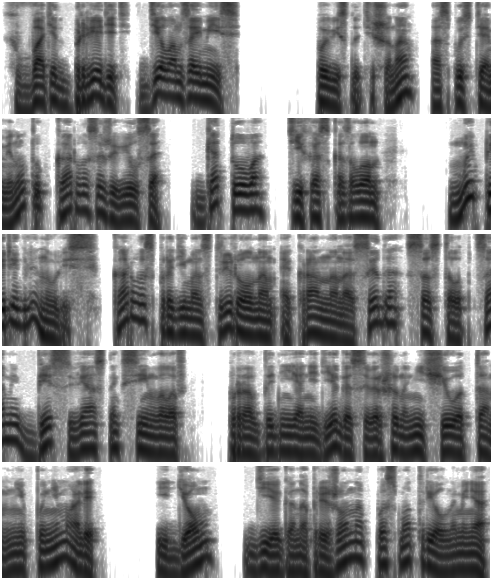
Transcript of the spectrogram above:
«Хватит бредить! Делом займись!» Повисла тишина, а спустя минуту Карлос оживился. «Готово!» – тихо сказал он. Мы переглянулись. Карлос продемонстрировал нам экран наноседа со столбцами бессвязных символов. Правда, ни я, ни Диего совершенно ничего там не понимали. «Идем?» Диего напряженно посмотрел на меня.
